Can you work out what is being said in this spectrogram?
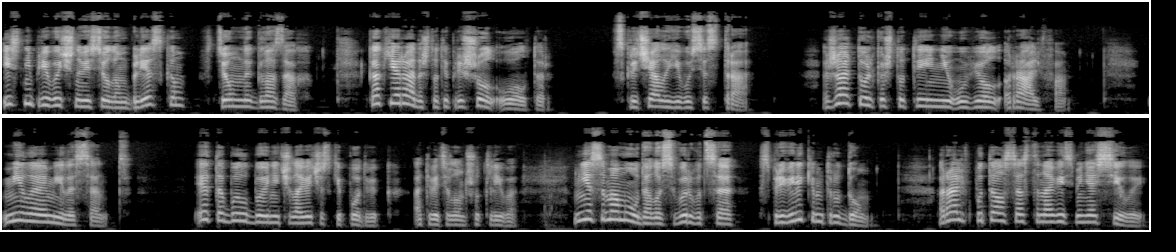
и с непривычно веселым блеском в темных глазах. «Как я рада, что ты пришел, Уолтер!» — вскричала его сестра. «Жаль только, что ты не увел Ральфа. Милая Миллисент, это был бы нечеловеческий подвиг», — ответил он шутливо. «Мне самому удалось вырваться с превеликим трудом. Ральф пытался остановить меня силой.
